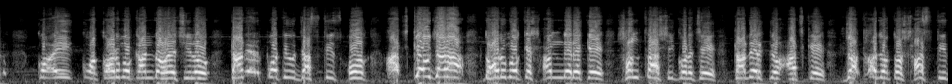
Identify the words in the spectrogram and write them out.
কর্মকাণ্ড হয়েছিল, তাদের প্রতিও জাস্টিস হোক। আজকেও যারা ধর্মকে সামনে রেখে সন্ত্রাসী করেছে, তাদেরকেও আজকে যথাযথ শাস্তি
